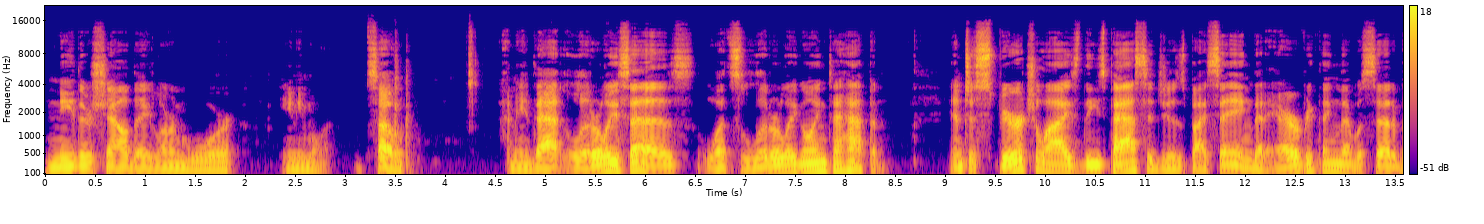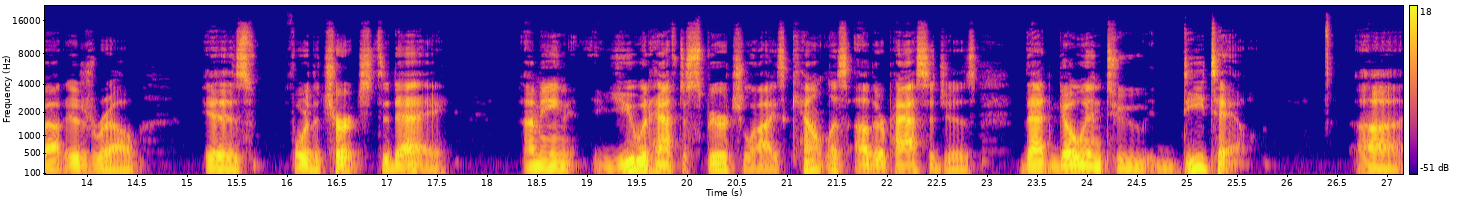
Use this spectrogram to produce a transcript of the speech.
neither shall they learn war anymore. So, I mean, that literally says what's literally going to happen. And to spiritualize these passages by saying that everything that was said about Israel is for the church today, I mean, you would have to spiritualize countless other passages that go into detail uh,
